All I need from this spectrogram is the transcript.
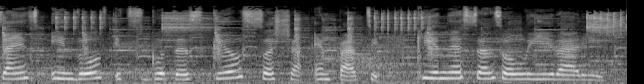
Science indulges its good skills such as empathy, kindness, and solidarity.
